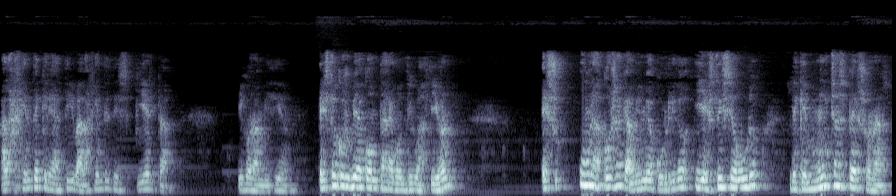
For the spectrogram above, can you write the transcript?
a la gente creativa, a la gente despierta y con ambición. Esto que os voy a contar a continuación es una cosa que a mí me ha ocurrido y estoy seguro de que muchas personas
